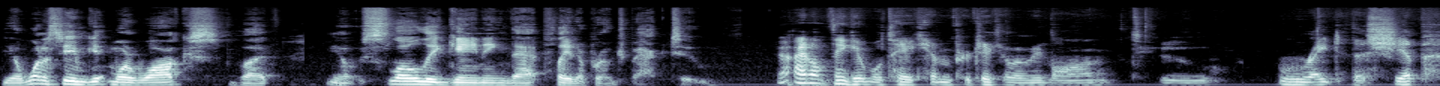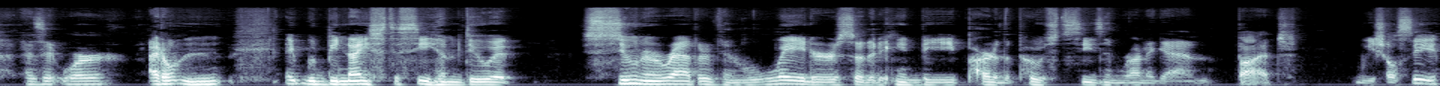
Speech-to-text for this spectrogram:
You know, want to see him get more walks, but you know, slowly gaining that plate approach back too. I don't think it will take him particularly long to right the ship, as it were. I don't. It would be nice to see him do it sooner rather than later, so that he can be part of the postseason run again. But we shall see.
